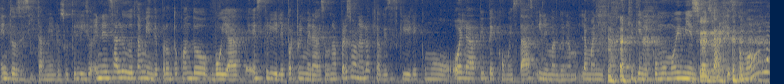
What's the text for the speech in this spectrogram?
Entonces sí, también los utilizo. En el saludo también de pronto cuando voy a escribirle por primera vez a una persona, lo que hago es escribirle como, hola Pipe, ¿cómo estás? Y le mando una, la manita que tiene como un movimiento acá, que es como, hola.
